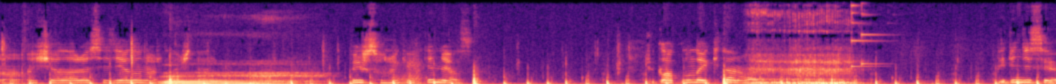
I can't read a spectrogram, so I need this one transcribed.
Aa, Aşağılara siz yazın arkadaşlar. Bir sonraki video ne yazsın? Çünkü aklımda iki tane var. Birincisi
